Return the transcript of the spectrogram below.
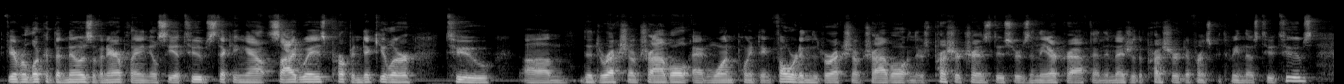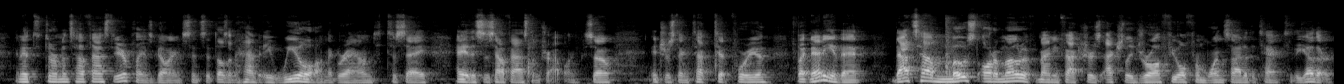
If you ever look at the nose of an airplane, you'll see a tube sticking out sideways, perpendicular to um, the direction of travel and one pointing forward in the direction of travel. And there's pressure transducers in the aircraft and they measure the pressure difference between those two tubes. And it determines how fast the airplane's going since it doesn't have a wheel on the ground to say, hey, this is how fast I'm traveling. So interesting tech tip for you. But in any event, that's how most automotive manufacturers actually draw fuel from one side of the tank to the other.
